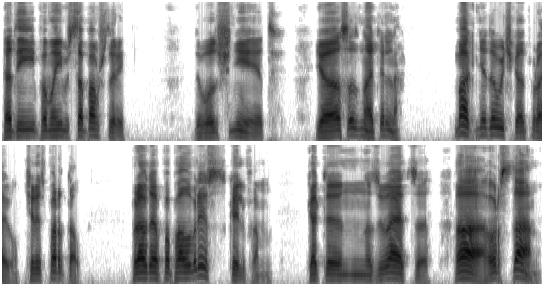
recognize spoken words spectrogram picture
А ты по моим стопам, что ли? Да вот ж нет. Я сознательно. Маг-недоучка отправил через портал. Правда, попал в лес к эльфам. Как-то называется... А, Орстан.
